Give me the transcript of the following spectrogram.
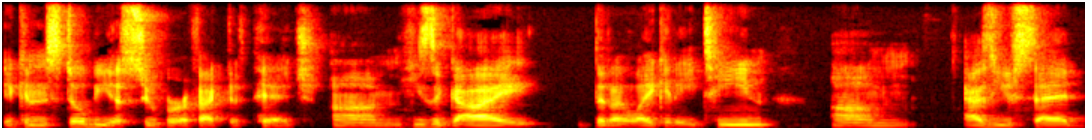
it can still be a super effective pitch. Um, he's a guy that I like at 18. Um, as you said,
